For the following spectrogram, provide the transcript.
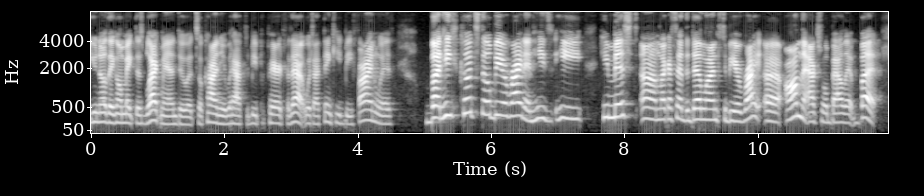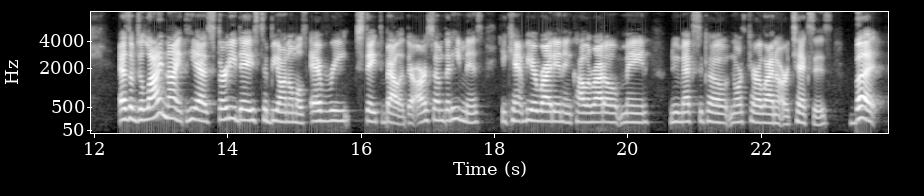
You know they're going to make this black man do it. So Kanye would have to be prepared for that, which I think he'd be fine with. But he could still be a write-in. He's he he missed, um, like I said, the deadlines to be a right uh, on the actual ballot. But as of July 9th, he has 30 days to be on almost every state's ballot. There are some that he missed. He can't be a write in in Colorado, Maine, New Mexico, North Carolina, or Texas. But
